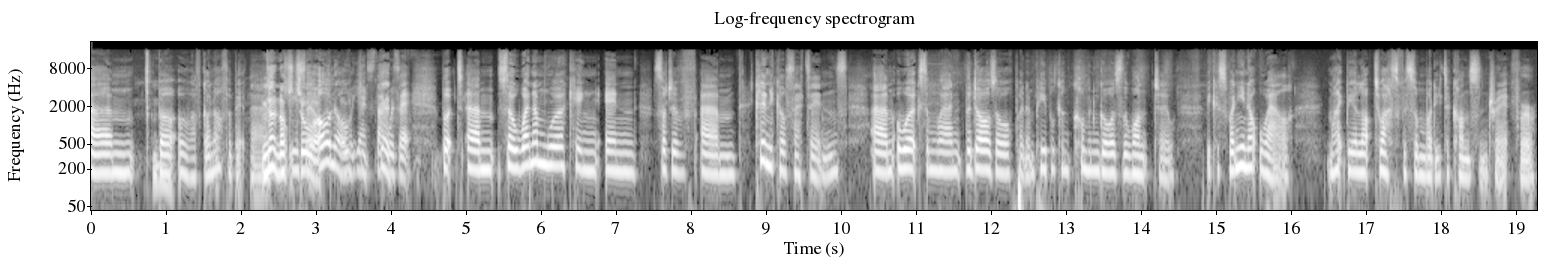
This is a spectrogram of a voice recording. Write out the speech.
Um, but oh, I've gone off a bit there. No, not at all. Oh no, Oh, yes, yeah. that was it. But um, so when I'm working in sort of um, clinical settings, um, I work somewhere and the doors open and people can come and go as they want to, because when you're not well, it might be a lot to ask for somebody to concentrate for.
